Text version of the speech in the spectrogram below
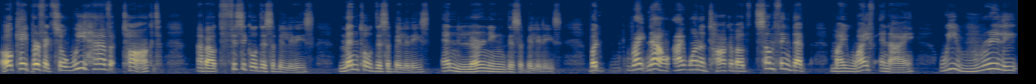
Okay, perfect. So we have talked about physical disabilities, mental disabilities, and learning disabilities. But right now, I want to talk about something that my wife and I, we really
